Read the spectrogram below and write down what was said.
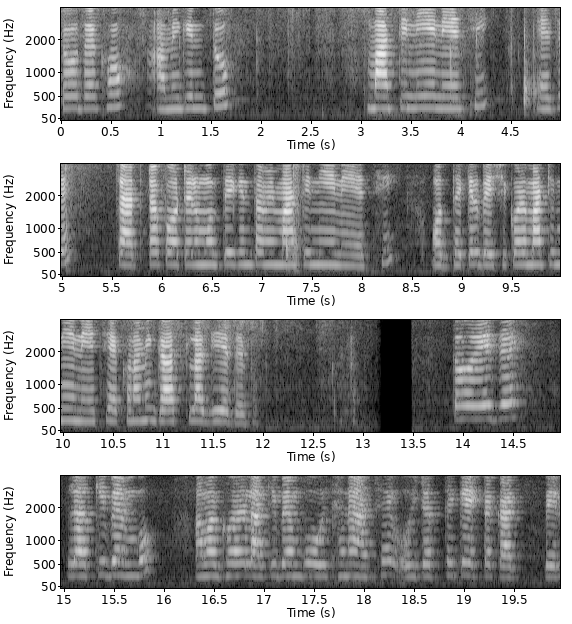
তো দেখো, আমি কিন্তু মাটি নিয়ে নিয়েছি। এই যে চারটা পটের মধ্যে কিন্তু আমি মাটি নিয়ে নিয়েছি। অর্ধেকের বেশি করে মাটি নিয়ে নিয়েছি। এখন আমি গাছ লাগিয়ে দেব। তো এই যে লাকি ব্যাম্বু, আমার ঘরে লাকি ব্যাম্বু ওইখানে আছে। ওইটার থেকে একটা কাঠ বের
